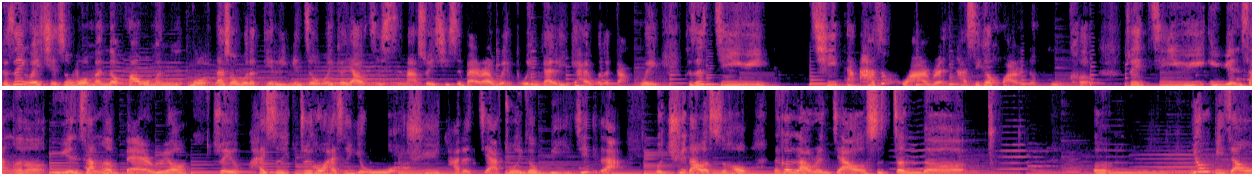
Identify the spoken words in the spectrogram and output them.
可是因为其实我们的话，我们我那时候我的店里面只有我一个药剂师嘛，所以其实百瑞我也不应该离开我的岗位，可是基于。其他他是华人，他是一个华人的顾客，所以基于语言上的语言上的 barrier，所以还是最后还是由我去他的家做一个 visit 啦。我去到的时候，那个老人家哦是真的，嗯，用比较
